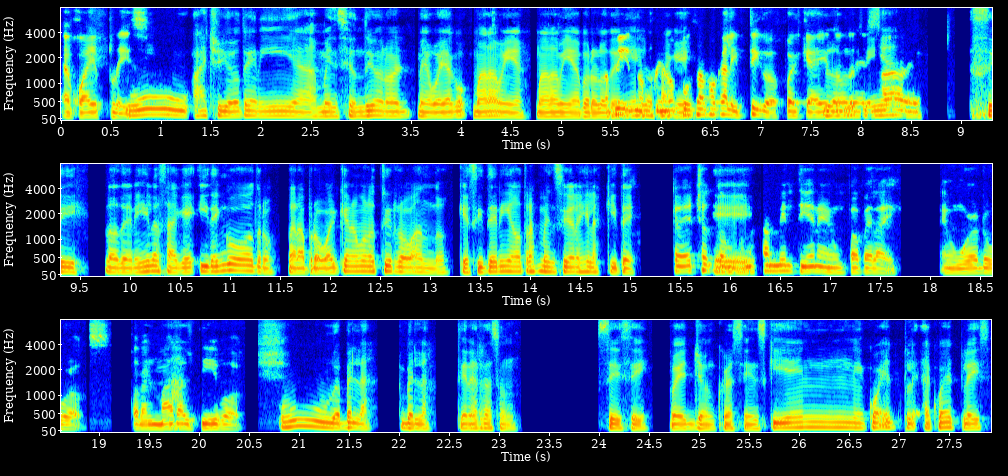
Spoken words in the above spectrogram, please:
A Quiet Place. Uh, hacho, yo lo tenía. Mención de honor. Me voy a. Mala mía, mala mía, pero lo Papi, tenía nos fuimos saqué. apocalípticos, porque ahí es Lo donde tú sabes. Sí, lo tenía y lo saqué. Y tengo otro para probar que no me lo estoy robando. Que sí tenía otras menciones y las quité. Que de hecho, Tom Eh, también tiene un papel ahí, en World of Worlds, cuando él mata Ah. al tipo. Uh, es verdad, es verdad. Tienes razón. Sí, sí. Pues John Krasinski en A Quiet, Pla- A Quiet Place.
